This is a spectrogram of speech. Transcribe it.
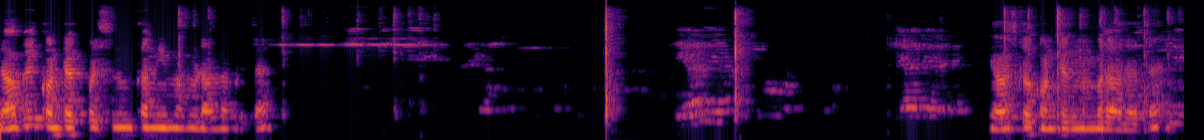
यहाँ पे कॉन्टेक्ट पर्सन का नेम हमें डालना पड़ता है। यहाँ उसका कॉन्टेक्ट नंबर आ जाता है।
